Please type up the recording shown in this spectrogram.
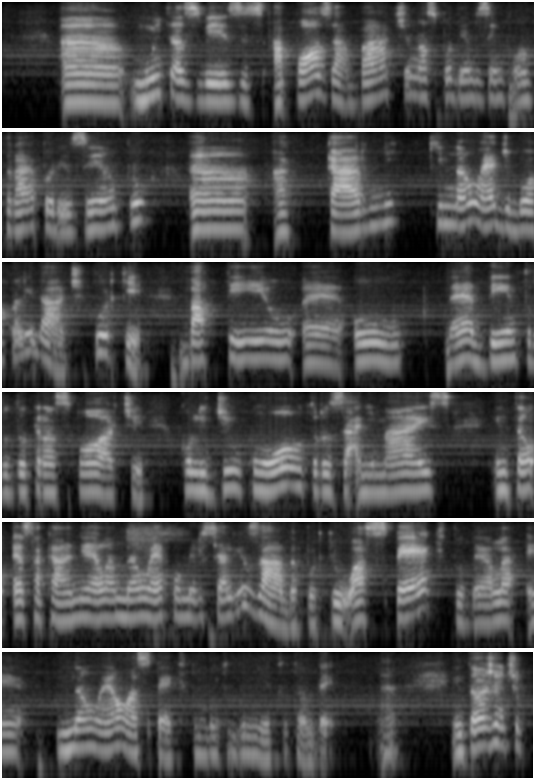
ah, muitas vezes após abate, nós podemos encontrar, por exemplo, ah, a carne que não é de boa qualidade. Por quê? Bateu é, ou né, dentro do transporte colidiu com outros animais. Então, essa carne ela não é comercializada, porque o aspecto dela é, não é um aspecto muito bonito também. Né? Então, a gente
